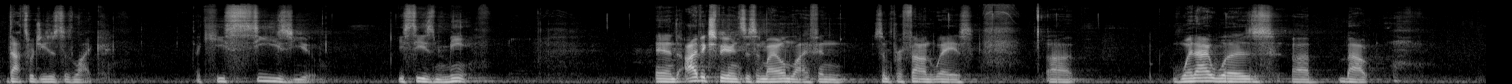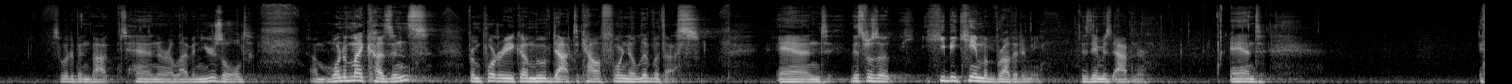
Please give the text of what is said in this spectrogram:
That's what Jesus is like. Like he sees you, he sees me. And I've experienced this in my own life in some profound ways. Uh, when I was uh, about, so it would have been about 10 or 11 years old, um, one of my cousins from Puerto Rico moved out to California to live with us. And this was a, he became a brother to me. His name is Abner. And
